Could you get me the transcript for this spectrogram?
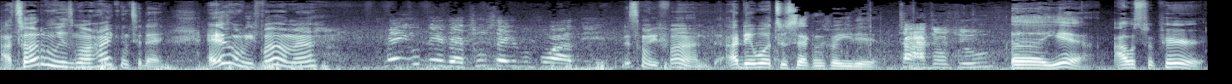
I told him we was going hiking today. Hey, it's gonna be fun, man. Man, you did that two seconds before I did. This gonna be fun. I did what two seconds before you did? Tied your shoes. Uh, yeah. I was prepared.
